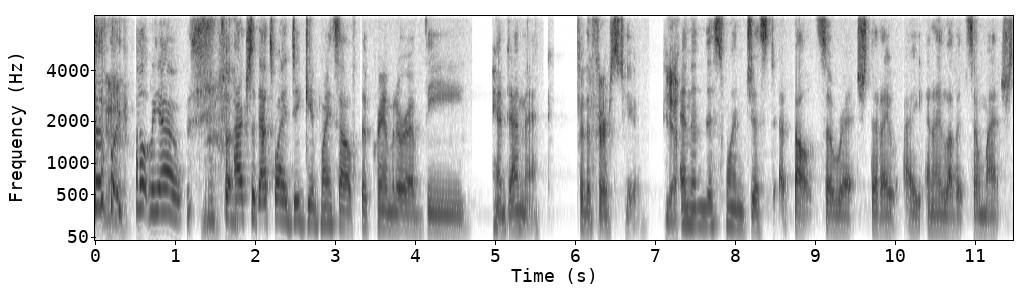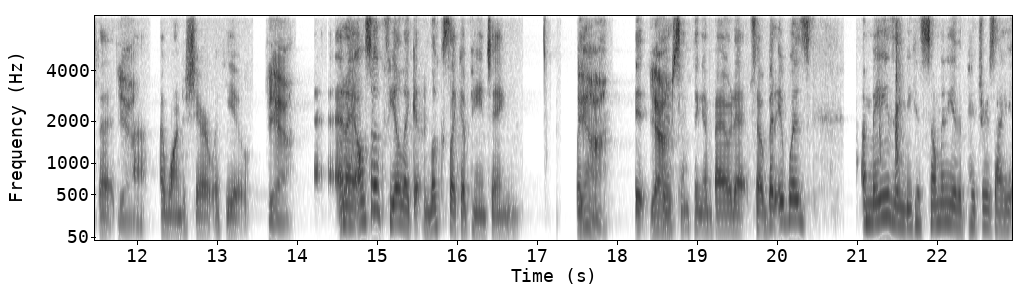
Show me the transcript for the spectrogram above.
like, help me out. so actually, that's why I did give myself the parameter of the pandemic for the okay. first two. Yeah. And then this one just felt so rich that I, I and I love it so much that yeah. Uh, I wanted to share it with you. Yeah. And well, I also feel like it looks like a painting. Like, yeah it, yeah. there's something about it. So, but it was amazing because so many of the pictures I,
